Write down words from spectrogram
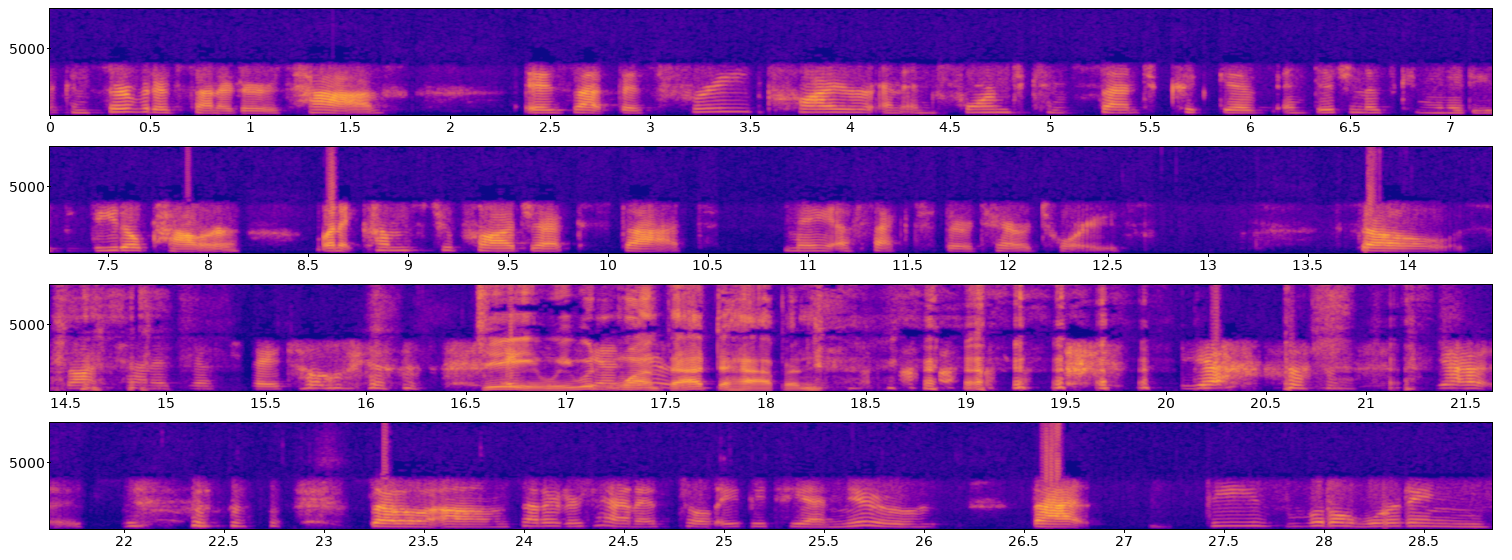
the conservative senators have is that this free, prior, and informed consent could give Indigenous communities veto power when it comes to projects that may affect their territories. So Scott Tannas yesterday told. Gee, we wouldn't want that to happen. Yeah, yeah. so um, Senator Tannas told APTN News that these little wordings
